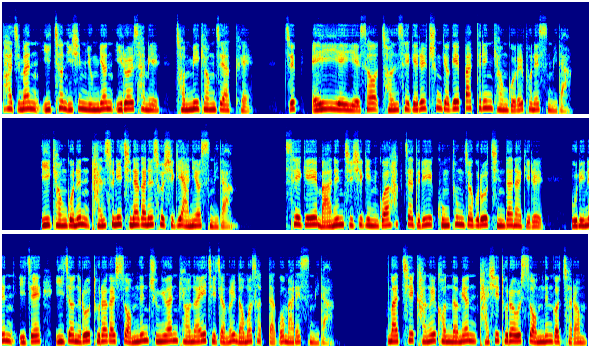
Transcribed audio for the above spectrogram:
하지만 2026년 1월 3일 전미경제학회, 즉 AEA에서 전 세계를 충격에 빠뜨린 경고를 보냈습니다. 이 경고는 단순히 지나가는 소식이 아니었습니다. 세계의 많은 지식인과 학자들이 공통적으로 진단하기를 우리는 이제 이전으로 돌아갈 수 없는 중요한 변화의 지점을 넘어섰다고 말했습니다. 마치 강을 건너면 다시 돌아올 수 없는 것처럼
